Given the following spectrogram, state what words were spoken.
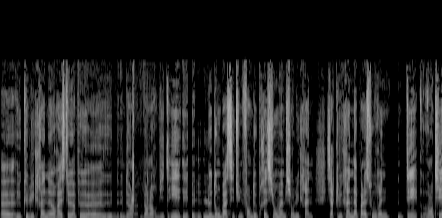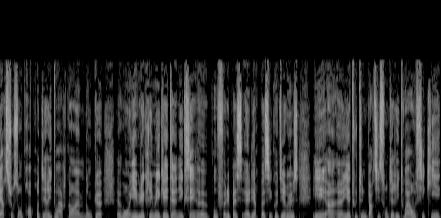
que l'Ukraine reste un peu dans, dans l'orbite. Et, le Donbass, c'est une forme de pression même sur l'Ukraine. C'est-à-dire que l'Ukraine n'a pas la souveraineté entière sur son propre territoire quand même. Donc, bon, il y a eu la Crimée qui a été annexée. pouf, elle est, passée, elle est repassée côté russe. Et il y a toute une partie de son territoire aussi qui,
